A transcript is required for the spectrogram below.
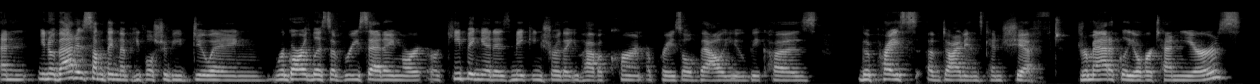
and you know that is something that people should be doing regardless of resetting or, or keeping it is making sure that you have a current appraisal value because the price of diamonds can shift dramatically over 10 years.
